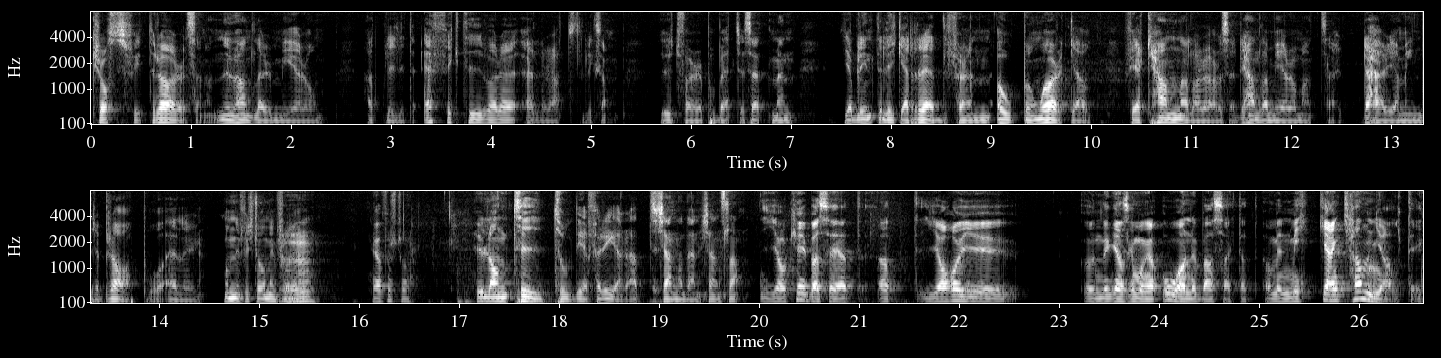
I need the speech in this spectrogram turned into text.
crossfit-rörelserna. Nu handlar det mer om att bli lite effektivare eller att liksom utföra det på bättre sätt. Men jag blir inte lika rädd för en open workout. För jag kan alla rörelser. Det handlar mer om att så här, det här är jag mindre bra på. Eller om ni förstår min fråga. Mm. Jag förstår. Hur lång tid tog det för er att känna den känslan? Jag kan ju bara säga att, att jag har ju under ganska många år nu bara sagt att ja, men Micke han kan ju allting.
